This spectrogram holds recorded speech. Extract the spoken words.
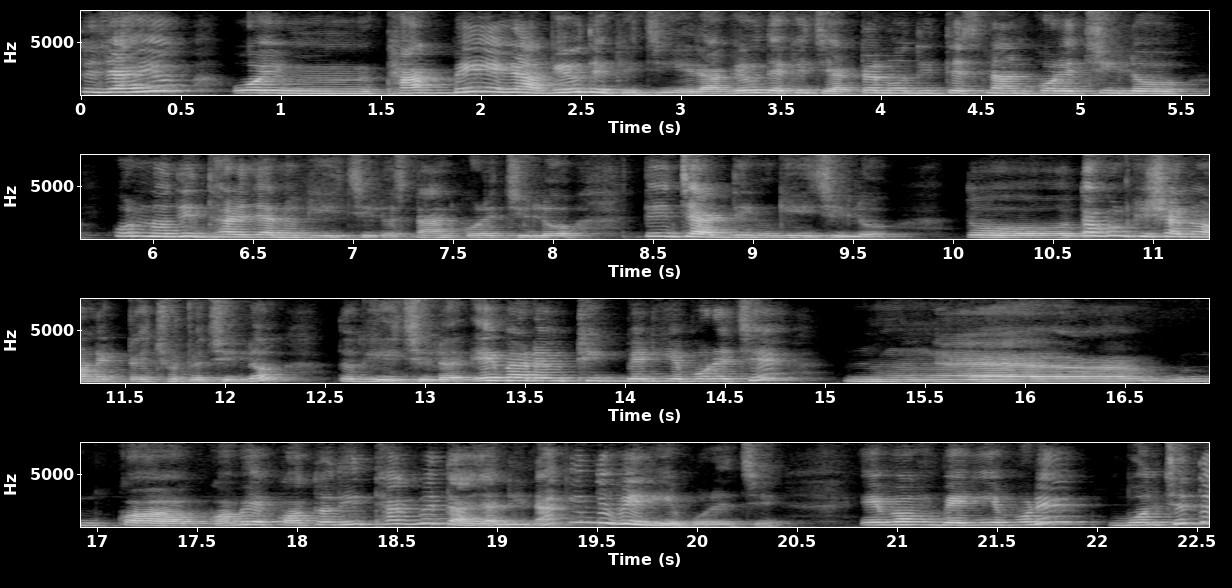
তো যাই হোক, ওই থাকবে, এর আগেও দেখেছি। এর আগেও দেখেছি, একটা নদীতে স্নান করেছিল। কোন নদীর ধারে যেন গিয়েছিল, স্নান করেছিল, তিন চার দিন গিয়েছিল। তো তখন কিষাণু অনেকটাই ছোট ছিল, তো গিয়েছিল। এবারেও ঠিক বেরিয়ে পড়েছে কবে কতদিন থাকবে তা জানি না, কিন্তু বেরিয়ে পড়েছে। এবং বেরিয়ে পড়ে বলছে তো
